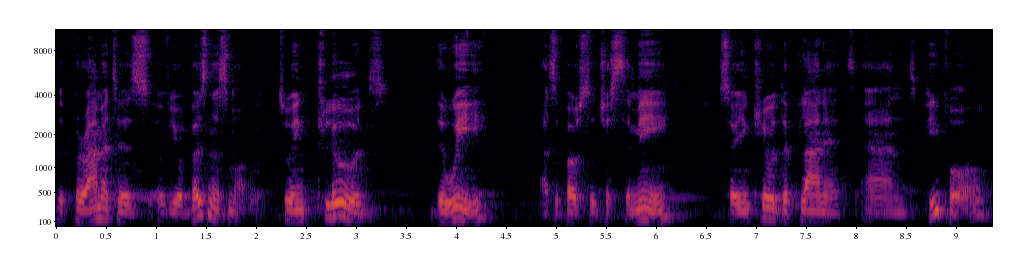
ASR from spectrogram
the parameters of your business model to include the we, as opposed to just the me, so you include the planet and people,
